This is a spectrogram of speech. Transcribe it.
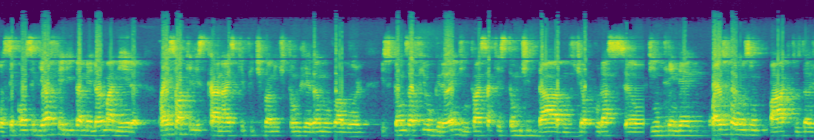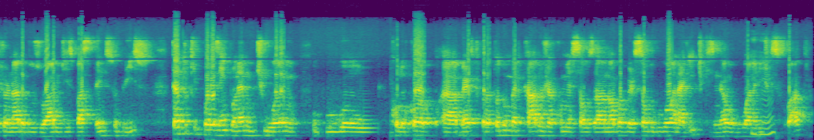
você conseguir aferir da melhor maneira quais são aqueles canais que efetivamente estão gerando valor. Isso é um desafio grande, então essa questão de dados, de apuração, de entender quais foram os impactos da jornada do usuário diz bastante sobre isso. Tanto que, por exemplo, né, no último ano, o Google colocou aberto para todo o mercado já começar a usar a nova versão do Google Analytics, né, o Google uhum. Analytics 4,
